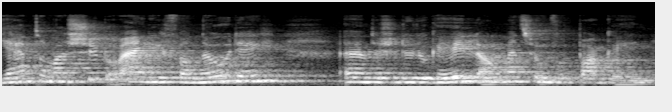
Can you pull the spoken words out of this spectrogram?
Je hebt er maar super weinig van nodig. Uh, dus je doet ook heel lang met zo'n verpakking.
